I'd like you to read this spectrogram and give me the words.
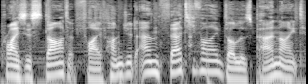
Prices start at $535 per night.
